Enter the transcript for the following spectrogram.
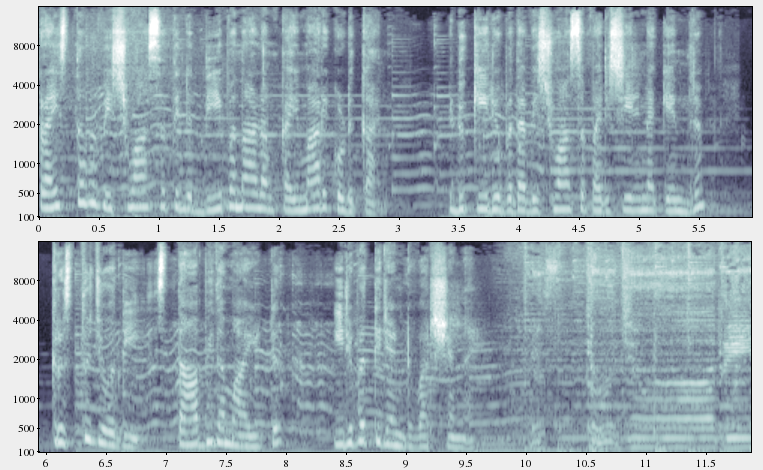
ക്രൈസ്തവ വിശ്വാസത്തിന്റെ ദീപനാളം കൈമാറിക്കൊടുക്കാൻ ഇടുക്കി രൂപത വിശ്വാസ പരിശീലന കേന്ദ്രം ക്രിസ്തുജ്യോതി സ്ഥാപിതമായിട്ട് ഇരുപത്തിരണ്ട് വർഷങ്ങൾ. ക്രിസ്തു ജ്യോതിയായുയർന്നു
